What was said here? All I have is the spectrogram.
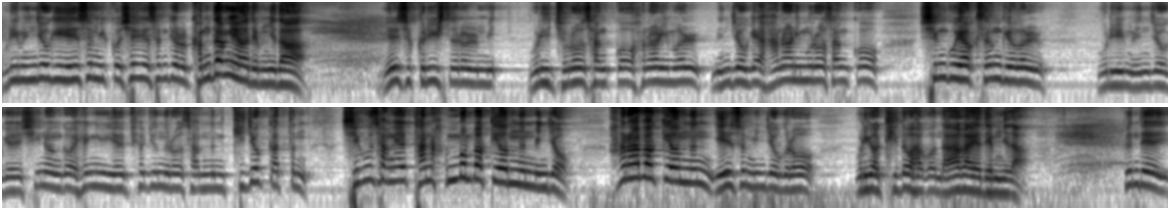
우리 민족이 예수 믿고 세계 선교를 감당해야 됩니다. 예수 그리스도를 우리 주로 삼고 하나님을 민족의 하나님으로 삼고 신구약 성경을 우리 민족의 신앙과 행위의 표준으로 삼는 기적 같은 지구상에 단 한 번밖에 없는 민족, 하나밖에 없는 예수 민족으로 우리가 기도하고 나아가야 됩니다. 그런데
